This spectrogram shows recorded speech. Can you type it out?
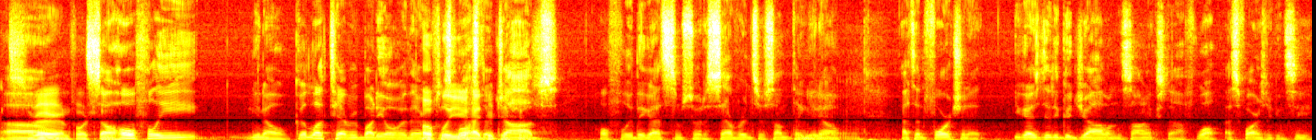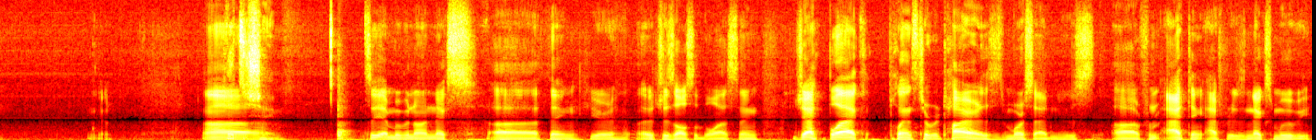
It's Um, very unfortunate. So hopefully, you know, good luck to everybody over there. Hopefully who you lost had their jobs. Hopefully they got some sort of severance or something. You know, that's unfortunate. You guys did a good job on the Sonic stuff. Well, as far as we can see, Uh, that's a shame. So yeah, moving on. Next uh, thing here, which is also the last thing. Jack Black plans to retire. This is more sad news. Uh, from acting after his next movie,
